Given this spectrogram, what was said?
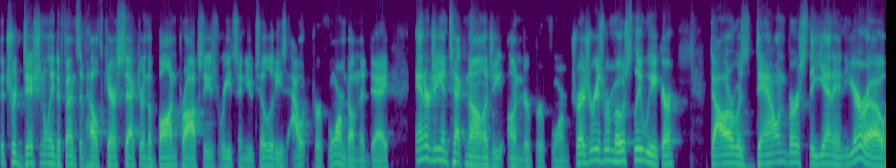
the traditionally defensive healthcare sector and the bond proxies, REITs, and utilities outperformed on the day. Energy and technology underperformed. Treasuries were mostly weaker. Dollar was down versus the yen and euro,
